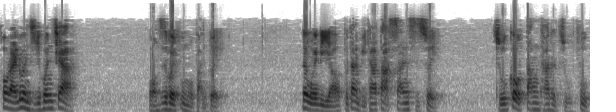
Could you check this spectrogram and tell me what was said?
后来论及婚嫁，王智慧父母反对，认为李敖不但比他大三十岁，足够当他的祖父，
